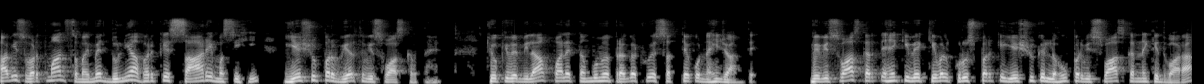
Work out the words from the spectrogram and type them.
अब इस वर्तमान समय में दुनिया भर के सारे मसीही यीशु पर व्यर्थ विश्वास करते हैं, क्योंकि वे मिलाप वाले तंबू में प्रकट हुए सत्य को नहीं जानते। वे विश्वास करते हैं कि वे केवल क्रूस पर के यीशु के लहू पर विश्वास करने के द्वारा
